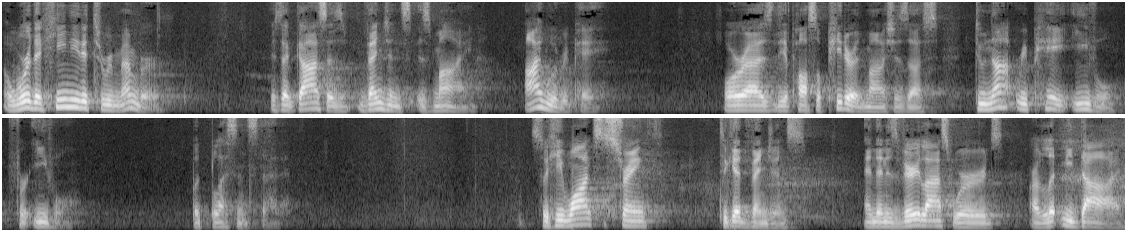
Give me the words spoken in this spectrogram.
A word that he needed to remember is that God says, Vengeance is mine, I will repay. Or as the Apostle Peter admonishes us, do not repay evil for evil, but bless instead. So he wants strength to get vengeance. And then his very last words are, Let me die,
